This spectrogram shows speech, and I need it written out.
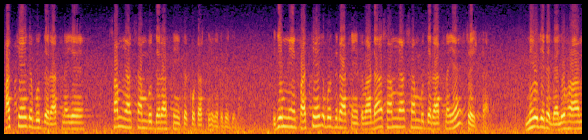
පච්චේක බුද්ධ රත්නය සම්්‍යක් සම්බුද්ධ රත්නයක කොටස් දෙකකට බෙදෙනවා. ඉතින් මේ පච්චේක බුද්ධ රත්නයට වඩා සම්්‍යක් සම්බුද්ධ රත්නය ශ්‍රේෂ්ඨයි. මේ විදිහට බැලුවාම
